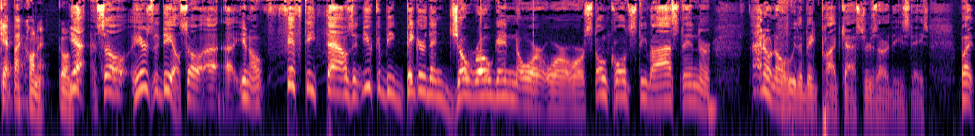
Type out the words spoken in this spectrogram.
Get back on it. Go on. Yeah, so here's the deal. So, uh, uh, you know, 50,000, you could be bigger than Joe Rogan or, or, or Stone Cold Steve Austin or I don't know who the big podcasters are these days. But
